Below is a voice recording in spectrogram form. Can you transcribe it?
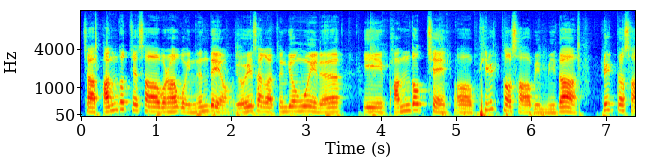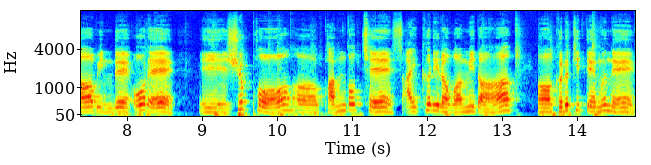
자, 반도체 사업을 하고 있는데요. 이 회사 같은 경우에는 이 반도체 어, 필터 사업입니다. 필터 사업인데 올해 이 슈퍼 어, 반도체 사이클이라고 합니다. 어, 그렇기 때문에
